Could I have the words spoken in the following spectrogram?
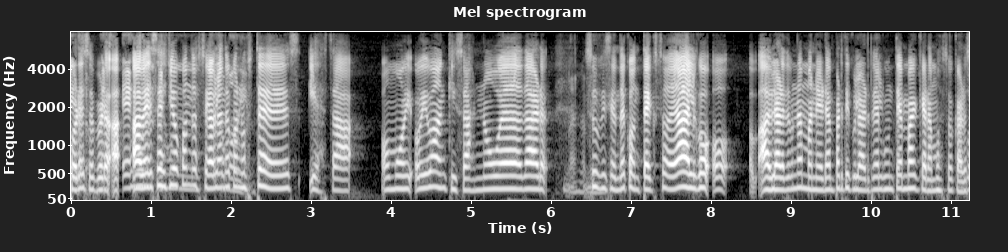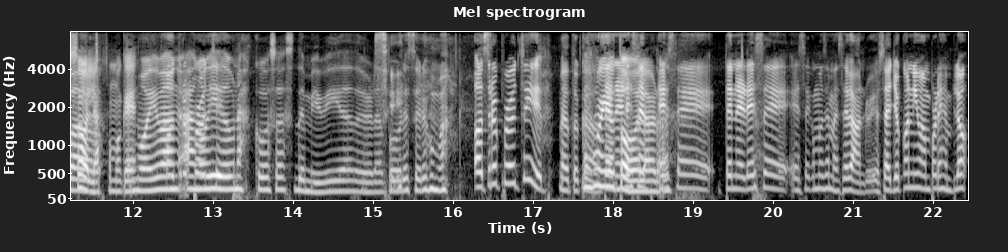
Por Eso, eso, pero es- a, es a un- veces es yo cuando estoy hablando con ustedes y está o Moy o Iván, quizás no voy a dar No es suficiente contexto de algo o hablar de una manera en particular de algún tema que queramos tocar Wow. solas. Como que... Como Iván, Otro han pro oído unas cosas de mi vida, de verdad, Sí. pobres seres humanos. Otro pro tip. Me ha tocado. Tener, todo, ese, la verdad. ese- tener ese, ese, ¿cómo se llama? Ese boundary. O sea, yo con Iván, por ejemplo,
